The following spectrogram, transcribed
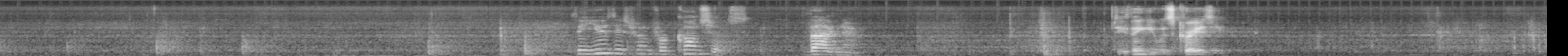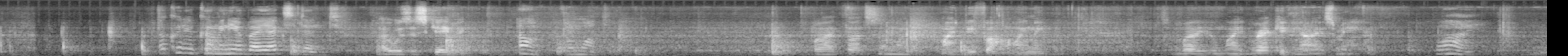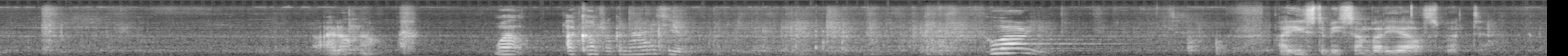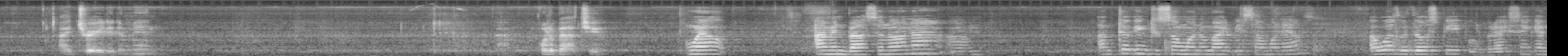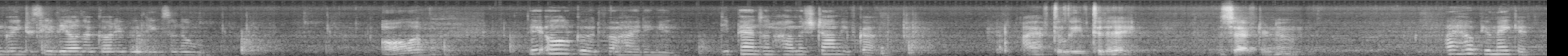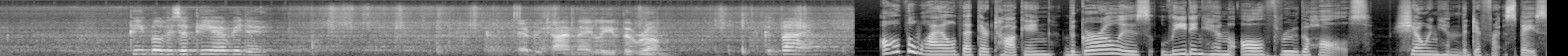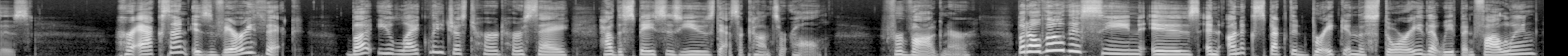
They use this room for concerts. Wagner. Do you think he was crazy? How could you come in here by accident? I was escaping. Oh, from what? Well, I thought someone might be following me. Somebody who might recognize me. Why? I don't know. Well, I can't recognize you. Who are you? I used to be somebody else, but uh, I traded him in. Uh, what about you? Well, I'm in Barcelona. Um, I'm talking to someone who might be someone else. I was with those people, but I think I'm going to see the other Gaudí buildings alone. All of them? They're all good for hiding in. Depends on how much time you've got. I have to leave today, this afternoon. I hope you make it. People disappear every day. Every time they leave the room. Goodbye. All the while that they're talking, the girl is leading him all through the halls, showing him the different spaces. Her accent is very thick, but you likely just heard her say how the space is used as a concert hall for Wagner. But although this scene is an unexpected break in the story that we've been following,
